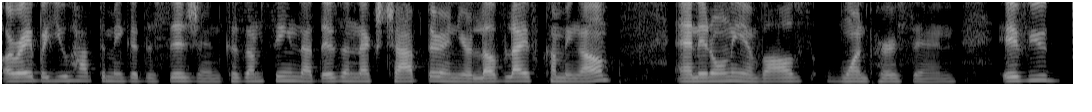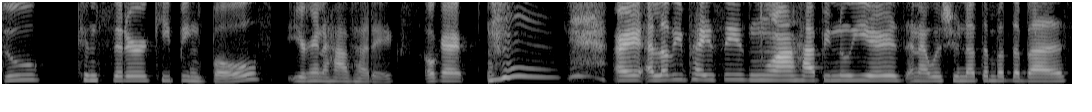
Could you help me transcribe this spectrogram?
all right? But you have to make a decision because I'm seeing that there's a next chapter in your love life coming up and it only involves one person. If you do consider keeping both, you're to have headaches, okay? All right. I love you, Pisces. Mwah. Happy New Year's. And I wish you nothing but the best.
